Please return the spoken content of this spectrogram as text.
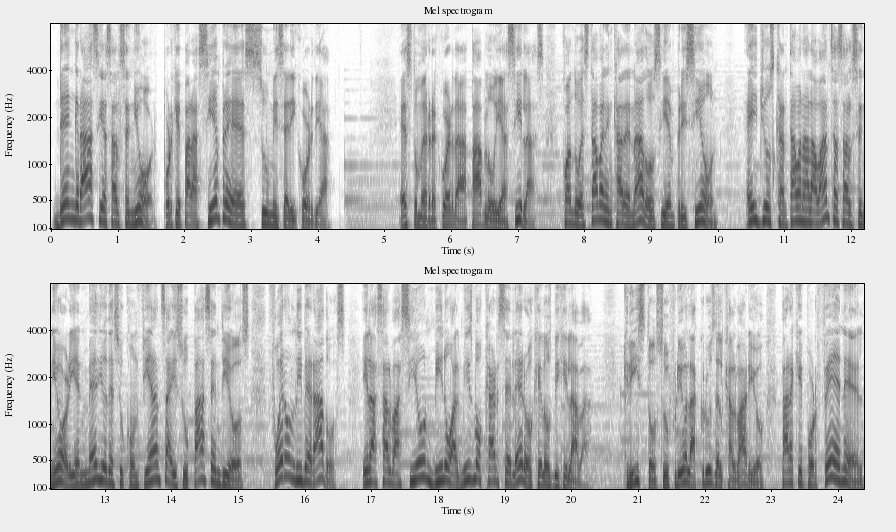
Den gracias al Señor, porque para siempre es su misericordia. Esto me recuerda a Pablo y a Silas, cuando estaban encadenados y en prisión, ellos cantaban alabanzas al Señor y en medio de su confianza y su paz en Dios fueron liberados y la salvación vino al mismo carcelero que los vigilaba. Cristo sufrió la cruz del Calvario para que por fe en Él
